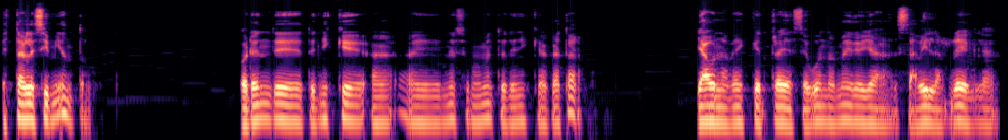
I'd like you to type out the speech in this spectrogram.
establecimiento. Por ende, tenéis que, en ese momento tenéis que acatar. Ya una vez que entráis al segundo medio, ya sabéis las reglas,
